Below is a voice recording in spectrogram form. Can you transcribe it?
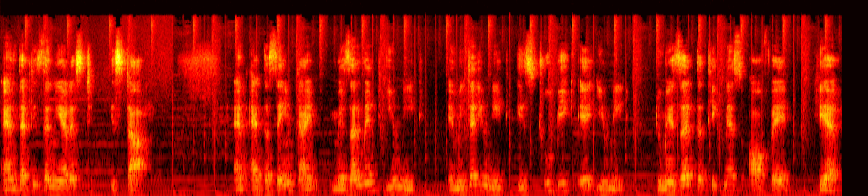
and that is the nearest star and at the same time measurement unit a meter unit is too big a unit to measure the thickness of a hair.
